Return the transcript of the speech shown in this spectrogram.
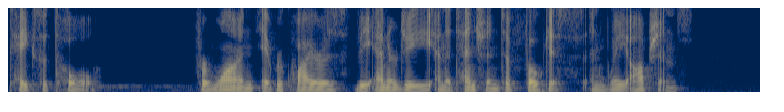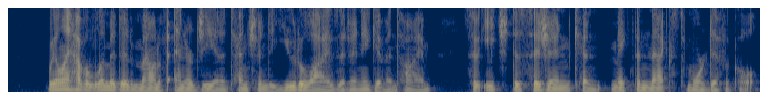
takes a toll. For one, it requires the energy and attention to focus and weigh options. We only have a limited amount of energy and attention to utilize at any given time, so each decision can make the next more difficult.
